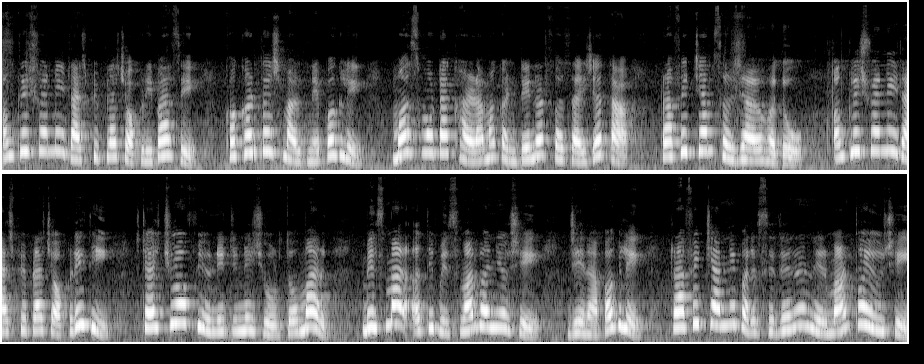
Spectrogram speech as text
અંકલેશ્વરની રાજપીપળા ચોકડી પાસે ખખડતજ માર્ગને પગલે મસ મોટા ખાડામાં કન્ટેનર ફસાઈ જતા ટ્રાફિક જામ સર્જાયો હતો. અંકલેશ્વરની રાજપીપળા ચોકડીથી સ્ટેચ્યુ ઓફ યુનિટીને જોડતો માર્ગ બિસ્માર અતિ બિસ્માર બન્યો છે, જેના પગલે ટ્રાફિક જામની પરિસ્થિતિનું નિર્માણ થયું છે.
